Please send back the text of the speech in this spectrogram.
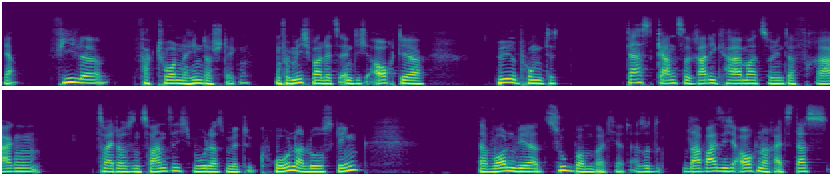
ja, viele Faktoren dahinter stecken. Und für mich war letztendlich auch der Höhepunkt, das Ganze radikal mal zu hinterfragen, 2020, wo das mit Corona losging. Da wurden wir zu bombardiert. Also da weiß ich auch noch, als das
